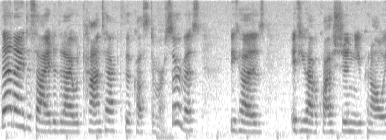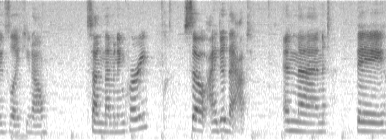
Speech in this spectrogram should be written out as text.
then I decided that I would contact the customer service because if you have a question, you can always like, you know, send them an inquiry. So I did that. And then they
